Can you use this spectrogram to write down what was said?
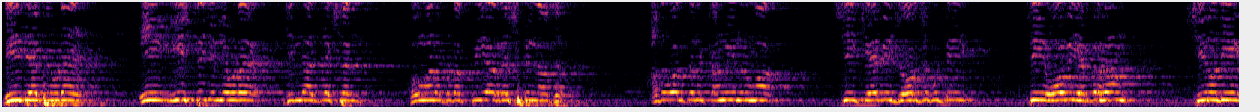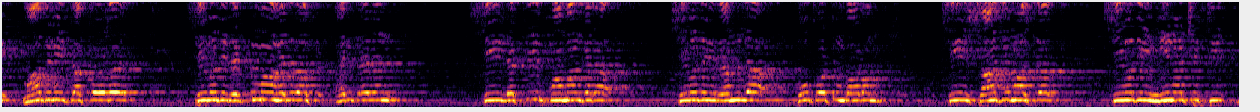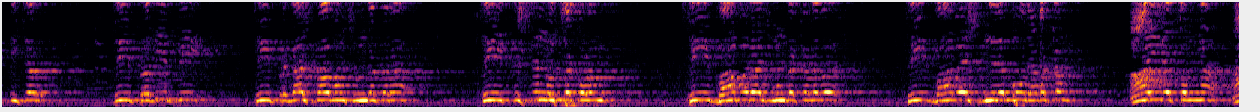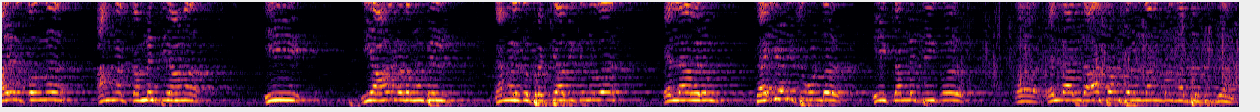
B J പിയുടെ ഈ east ജില്ലയുടെ ജില്ലാ അധ്യക്ഷൻ ബഹുമാനപ്പെട്ട P R Rashminath അതുപോലെ തന്നെ കൺവീനർമാർ Shri K V George Kutty Shri O V Abraham Shrimati Madhuri Kakkod Shrimati Ratma Haridas Haridevan Shri Latheef Mamankara Shrimati Ramla Pookkottumpadam Shri Shaji master Shrimati Meenakshi teacher Shri Pradeep P Shri Prakash Babu Chungathara Shri Krishnan Uchakkulam Shri Baburaj Mundakkadavu Shri Bavesh Nilambur അടക്കം ആയിരത്തൊന്ന് ആയിരത്തൊന്ന് അംഗ കമ്മിറ്റിയാണ് ഈ ഈ ആളുകളുടെ മുമ്പിൽ ഞങ്ങൾ ഇത് പ്രഖ്യാപിക്കുന്നത്. എല്ലാവരും കൈയടിച്ചുകൊണ്ട് ഈ കമ്മിറ്റിക്ക് എല്ലാവിധ ആശംസകളും ഞങ്ങൾ അഭ്യർത്ഥിക്കുകയാണ്.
